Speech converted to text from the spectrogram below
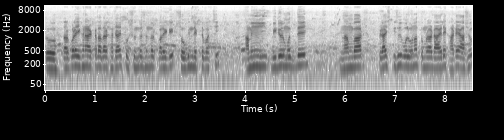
তো তারপরে এখানে আরেকটা দাদার খাঁচায়, খুব সুন্দর সুন্দর কোয়ালিটির শৌখিন দেখতে পাচ্ছি। আমি ভিডিওর মধ্যে নাম্বার, প্রাইস কিছুই বলব না, তোমরা ডাইরেক্ট হাটে আসো।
